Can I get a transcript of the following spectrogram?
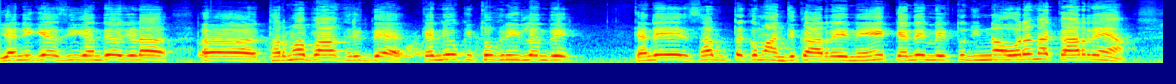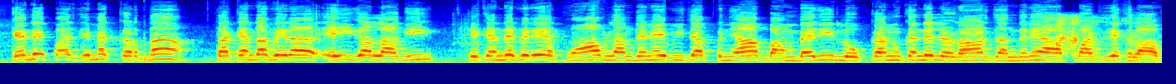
ਯਾਨੀ ਕਿ ਅਸੀਂ ਕਹਿੰਦੇ ਉਹ ਜਿਹੜਾ ਅਹ, ਖਰੀਦਿਆ ਕਹਿੰਦੇ ਉਹ ਕਿੱਥੋਂ ਖਰੀਦ ਲੈਂਦੇ? ਕਹਿੰਦੇ ਸਭ ਤਕਮੰਜ ਕਰ ਰਹੇ ਨੇ ਕਹਿੰਦੇ ਮੇਰੇ ਤੋਂ ਜਿੰਨਾ ਹੋ ਰਿਹਾ ਮੈਂ ਕਰ ਰਿਹਾ। ਕਹਿੰਦੇ ਪਰ ਜੇ ਮੈਂ ਕਰਦਾ ਤਾਂ ਕਹਿੰਦਾ ਫਿਰ ਇਹੀ ਗੱਲ ਆ ਗਈ ਕਿ ਕਹਿੰਦੇ ਫਿਰ ਇਹ ਅਫਵਾਹ ਬੁਲਾਉਂਦੇ ਨੇ ਵੀ ਤਾਂ ਪੰਜਾਬ ਬੰਬ ਹੈ ਜੀ ਲੋਕਾਂ ਨੂੰ ਕਹਿੰਦੇ ਲੜਾਉਣ ਜਾਂਦੇ ਨੇ ਆਪ ਪਾਰਟੀ ਦੇ ਖਿਲਾਫ।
